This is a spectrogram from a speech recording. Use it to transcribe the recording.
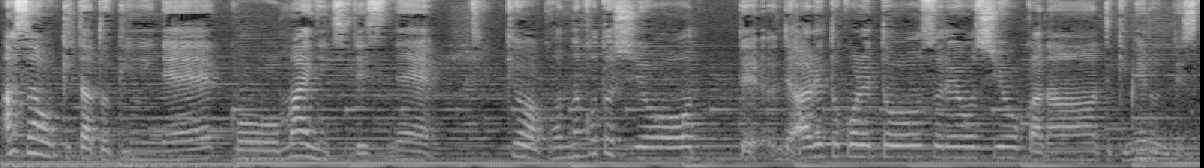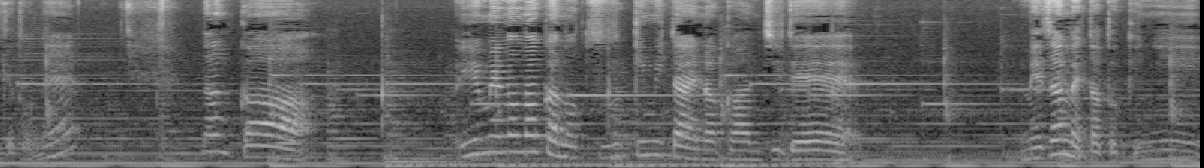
朝起きた時にねこう毎日ですね今日はこんなことしようってであれとこれとそれをしようかなって決めるんですけどね。なんか夢の中の続きみたいな感じで目覚めた時に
